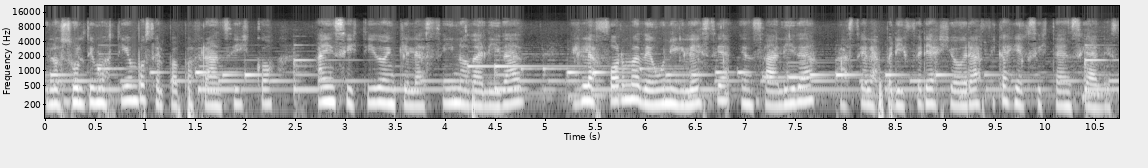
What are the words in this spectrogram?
En los últimos tiempos el Papa Francisco ha insistido en que la sinodalidad es la forma de una iglesia en salida hacia las periferias geográficas y existenciales,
